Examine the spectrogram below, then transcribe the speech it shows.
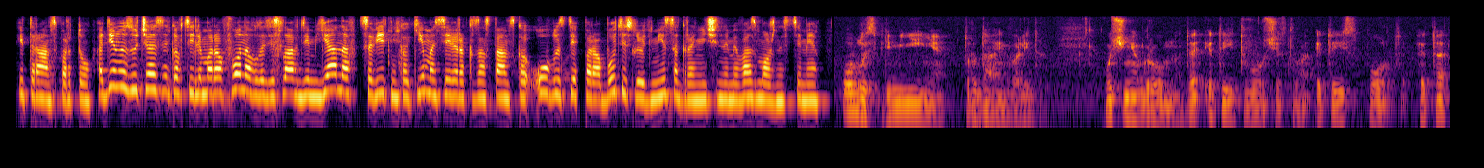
и транспорту. Один из участников телемарафона Владислав Демьянов, советник Акима Северо-Казахстанской области по работе с людьми с ограниченными возможностями. область применения труда инвалида очень огромна. Да? Это и творчество, это и спорт, это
